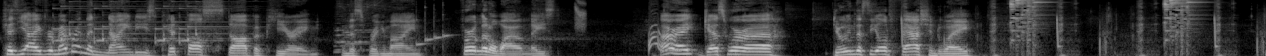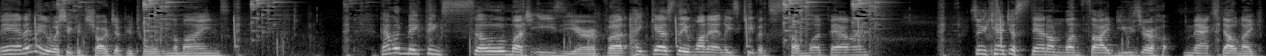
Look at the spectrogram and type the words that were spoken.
Because, yeah, I remember in the 90s, pitfalls stop appearing in the Spring Mine. For a little while, at least. Alright, guess we're, uh, doing this the old-fashioned way. Man, I really wish you could charge up your tools in the mines. That would make things so much easier, but I guess they want to at least keep it somewhat balanced. So you can't just stand on one side, use your maxed out, like,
